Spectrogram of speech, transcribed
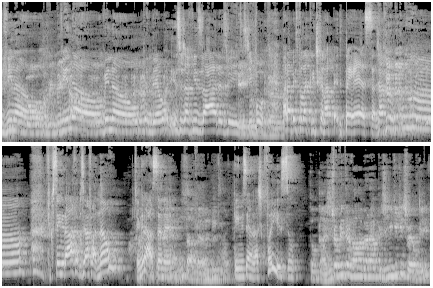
Vi não. Vi não, vi não, entendeu? Isso eu já fiz várias vezes. Tipo, parabéns pela crítica na pe- peça. Já viu? Uhum. Fico sem graça, você vai falar, não? Sem graça, É, né? não dá pra. Quem me ensina? Acho que foi isso. Então tá, a gente vai pro intervalo agora rapidinho. O que que a gente vai ouvir?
